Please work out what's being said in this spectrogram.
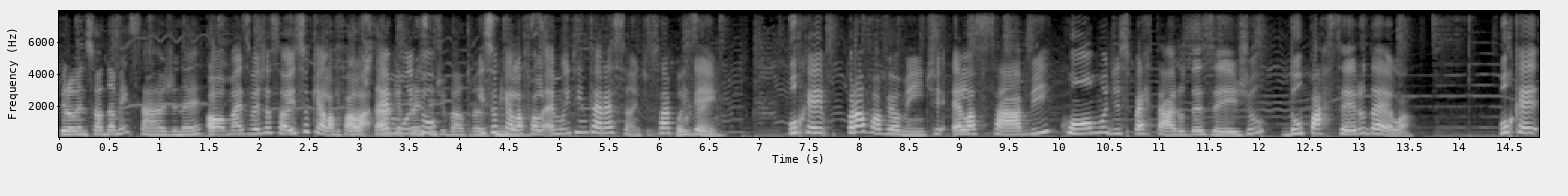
pelo menos só da mensagem, né? Ó, mas veja só, isso que ela E fala postar, é que é muito. Isso que ela meninas. fala é muito interessante. Sabe por Pois quê? é. Porque provavelmente ela sabe como despertar o desejo do parceiro dela. Porque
